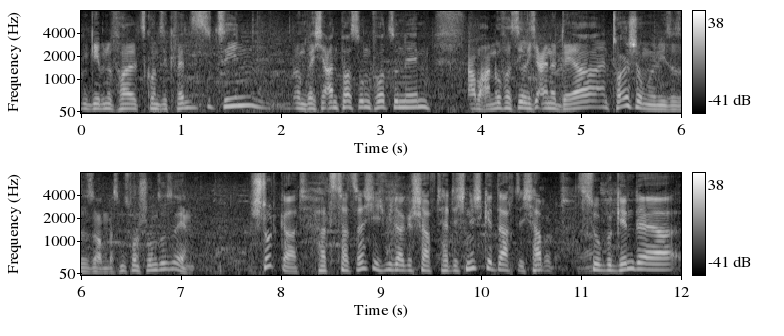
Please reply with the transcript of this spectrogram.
gegebenenfalls Konsequenzen zu ziehen, irgendwelche Anpassungen vorzunehmen. Aber Hannover ist sicherlich eine der Enttäuschungen in dieser Saison, das muss man schon so sehen. Stuttgart hat es tatsächlich wieder geschafft. Hätte ich nicht gedacht. Ich habe ja. zu Beginn der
